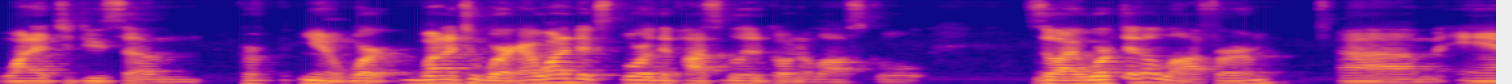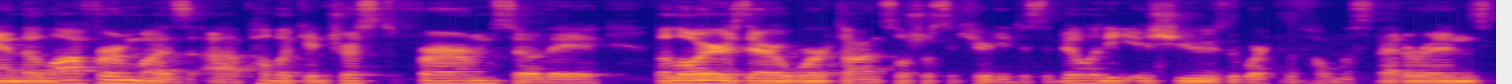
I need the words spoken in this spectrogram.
wanted to do some, you know, work, wanted to work. I wanted to explore the possibility of going to law school. So I worked at a law firm, um, and the law firm was a public interest firm. So they, the lawyers there worked on social security disability issues. They worked with homeless veterans,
